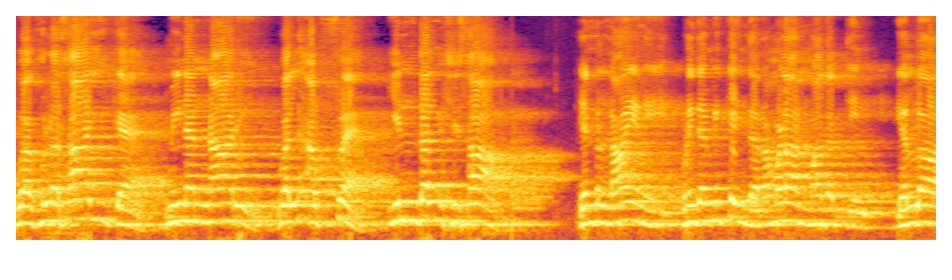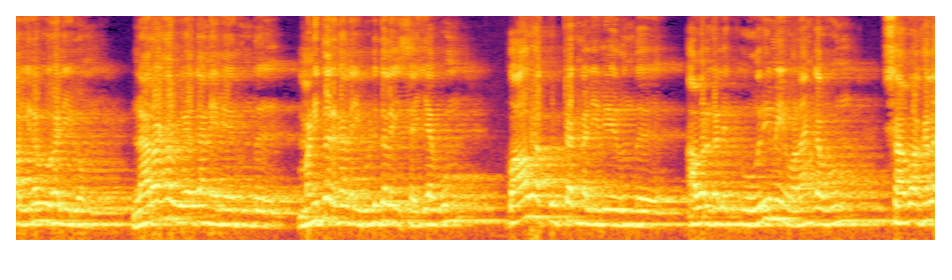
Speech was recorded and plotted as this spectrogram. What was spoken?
وخلصائك من النار والأف عند الحساب எங்கள் நாயனே புனிதமிக்க இந்த ரமலான் மாதத்தின் எல்லா இரவுகளிலும் நரக வேதனையிலிருந்து மனிதர்களை விடுதலை செய்யவும் பாவ குற்றங்களிலிருந்து அவர்களுக்கு உரிமை வழங்கவும் சவகல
